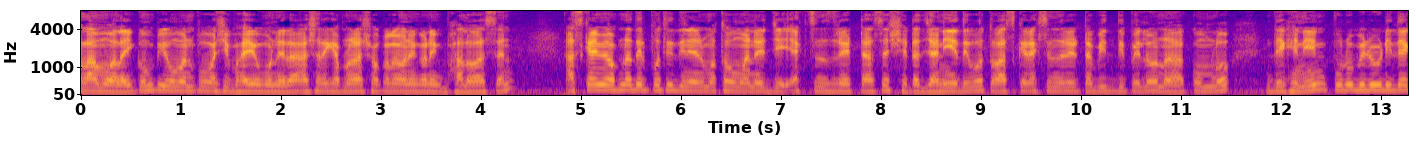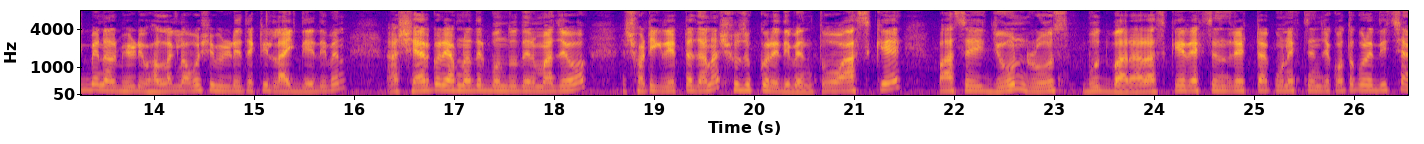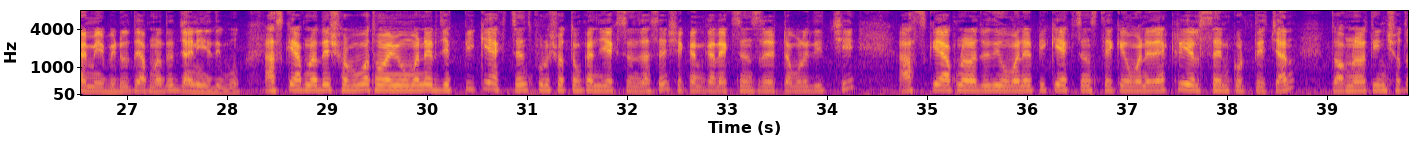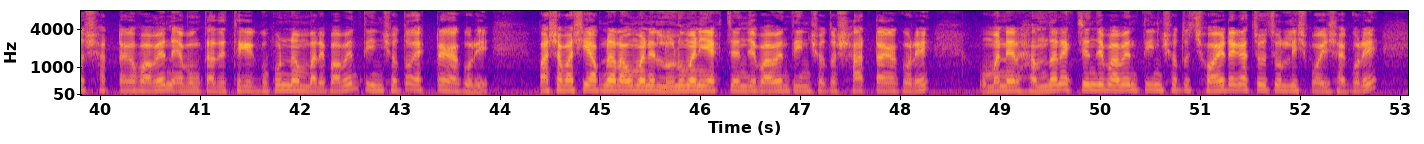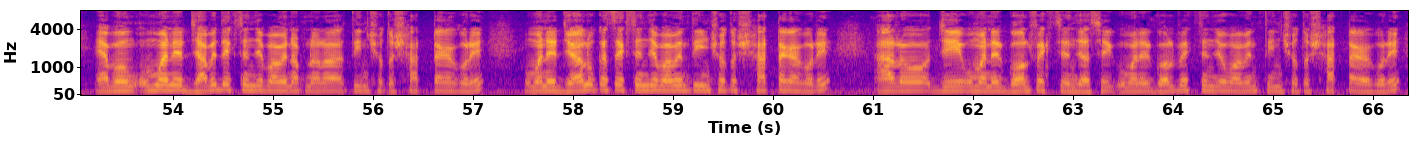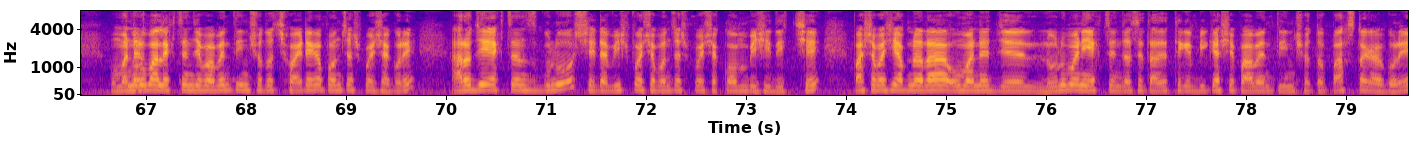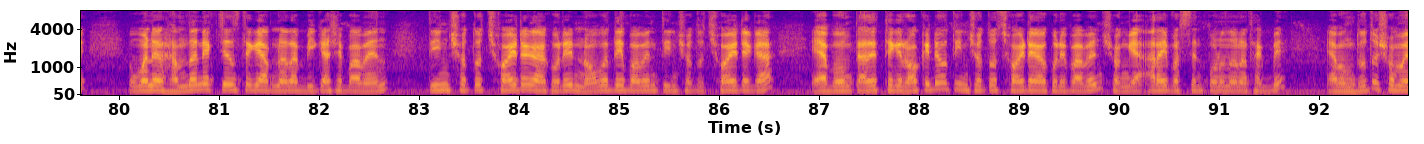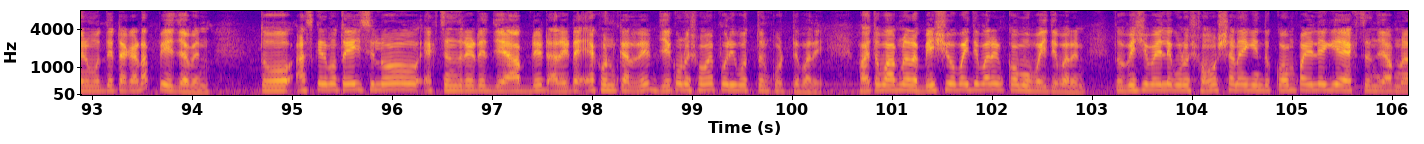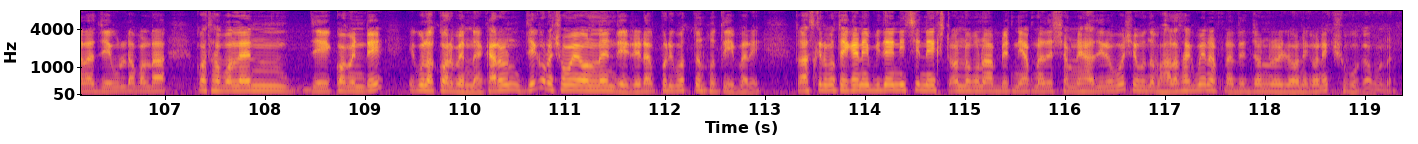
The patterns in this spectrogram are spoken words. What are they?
আসসালামু আলাইকুম, প্রিয় মান প্রবাসী ভাই ও বোনেরা। আশা রাখি আপনারা সকলে অনেক অনেক ভালো আছেন। আজকে আমি আপনাদের প্রতিদিনের মতো ওমানের যে এক্সচেঞ্জ রেটটা আছে, সেটা জানিয়ে দেব। তো আজকের এক্সচেঞ্জ রেটটা বৃদ্ধি পেল না কমলো, দেখে নিন। পুরো ভিডিওটি দেখবেন আর ভিডিওটি ভালো লাগলে অবশ্যই ভিডিওটিতে একটি লাইক দিয়ে দিবেন আর শেয়ার করে আপনাদের বন্ধুদের মাঝেও সঠিক রেটটা জানার সুযোগ করে দিবেন। তো আজকে পাঁচই জুন, রোজ বুধবার। আর আজকের এক্সচেঞ্জ রেটটা কোন এক্সচেঞ্জে কত করে দিচ্ছে, আমি এই ভিডিওতে আপনাদের জানিয়ে দিব। আজকে আপনাদের সর্বপ্রথম আমি ওমানের যে PK exchange Purushottam Kanji exchange আছে, সেখানকার এক্সচেঞ্জ রেটটা বলে দিচ্ছি। আজকে আপনারা যদি ওমানের পিকে এক্সচেঞ্জ থেকে ওমানের এক রিয়েল সেন্ড করতে চান, তো আপনারা তিনশত ষাট টাকা পাবেন এবং তাদের থেকে গোপন নাম্বারে পাবেন তিনশত এক টাকা করে। পাশাপাশি আপনারা ওমানের লোলুমানি এক্সচেঞ্জে পাবেন তিনশত ষাট টাকা করে। ওমানের হামদান এক্সচেঞ্জে পাবেন তিনশত ছয় টাকা চৌচল্লিশ পয়সা করে। এবং ওমানের জাবেদ এক্সচেঞ্জে পাবেন আপনারা তিনশত ষাট টাকা করে। ওমানের জয়ালুকাস এক্সচেঞ্জে পাবেন তিনশত ষাট টাকা করে। আরও যে ওমানের গল্ফ এক্সচেঞ্জ আছে, ওমানের গল্ফ এক্সচেঞ্জেও পাবেন তিনশত ষাট টাকা করে। ওমানের গ্লোবাল এক্সচেঞ্জে পাবেন তিনশত ছয় টাকা পঞ্চাশ পয়সা করে। আরও যে এক্সচেঞ্জগুলো সেটা বিশ পয়সা, পঞ্চাশ পয়সা কম বেশি দিচ্ছে। পাশাপাশি আপনারা ওমানের যে লুলুমানি এক্সচেঞ্জ আছে, তাদের থেকে বিকাশে পাবেন তিনশত পাঁচ টাকা করে। ওমানের হামদান এক্সচেঞ্জ থেকে আপনারা বিকাশে পাবেন তিনশত ছয় টাকা করে নগদে পাবেন তিনশত ছয় টাকা এবং তাদের থেকে রকেটেও তিনশত ছয় টাকা করে পাবেন। সঙ্গে আড়াই পার্সেন্ট প্রণোদনা থাকবে এবং দ্রুত সময়ের মধ্যে টাকাটা পেয়ে যাবেন। তো আজকের মতো এই ছিল এক্সচেঞ্জ রেটের যে আপডেট আর এটা এখনকার রেট যে কোনো সময় পরিবর্তন করতে পারে। হয়তো বা আপনারা বেশিও পাইতে পারেন, কমও পাইতে পারেন। তো বেশি পাইলে কোনো সমস্যা নাই, কিন্তু কম পাইলে গিয়ে এক্সচেঞ্জে আপনারা যে উল্টাপাল্টা কথা বলেন, যে কমেন্টে এগুলো করবেন না। কারণ যে কোনো সময় অনলাইন রেট এটা পরিবর্তন হতেই পারে। তো আজকের মতো এখানে বিদায় নিচ্ছি। নেক্সট অন্য কোনো আপডেট নিয়ে আপনাদের সামনে হাজির হব। সে মতো ভালো থাকবেন। আপনাদের জন্য রইল অনেক অনেক শুভকামনা।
